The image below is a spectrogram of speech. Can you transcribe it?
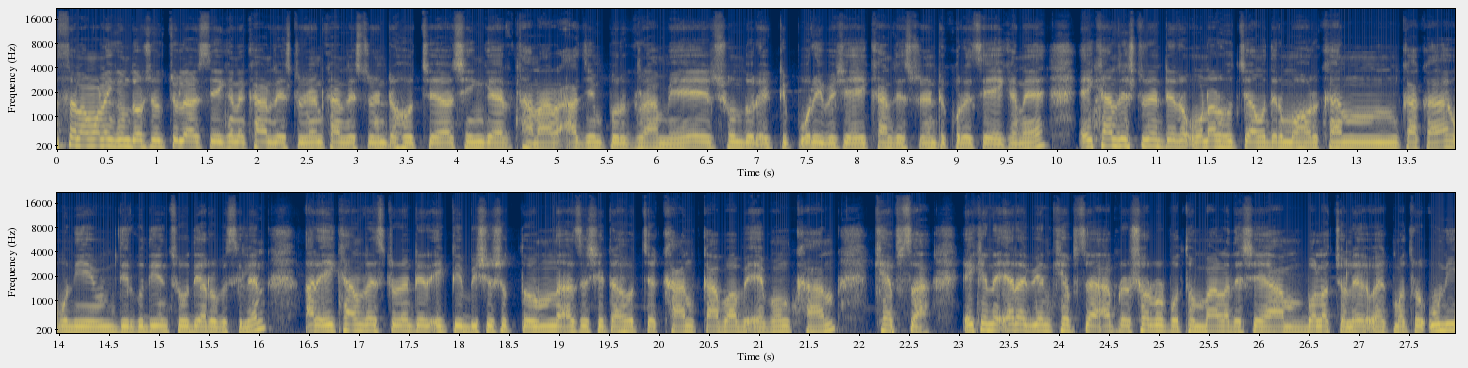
আসসালামু আলাইকুম দর্শক, চলে আসছি এখানে খান রেস্টুরেন্ট। খান রেস্টুরেন্টটা হচ্ছে সিঙ্গার থানার আজিমপুর গ্রামে সুন্দর একটি পরিবেশে এই খান রেস্টুরেন্ট করেছে এখানে। এই খান রেস্টুরেন্টের ওনার হচ্ছে আমাদের মহর খান কাকা, উনি দীর্ঘদিন সৌদি আরবে ছিলেন। আর এই খান রেস্টুরেন্টের একটি বিশেষত্ব আছে, সেটা হচ্ছে খান কাবাব এবং খান খেপসা। এখানে অ্যারাবিয়ান খেপসা আপনার সর্বপ্রথম বাংলাদেশে বলা চলে, একমাত্র উনি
